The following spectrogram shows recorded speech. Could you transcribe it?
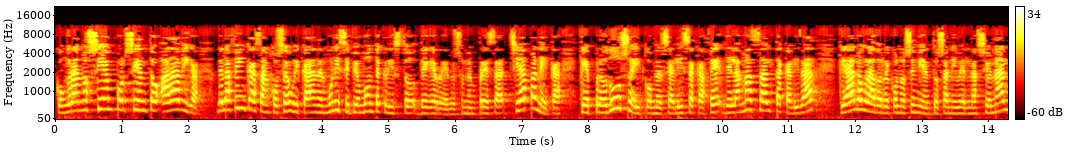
con grano 100% arábiga de la finca San José ubicada en el municipio Montecristo de Guerrero. Es una empresa chiapaneca que produce y comercializa café de la más alta calidad que ha logrado reconocimientos a nivel nacional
